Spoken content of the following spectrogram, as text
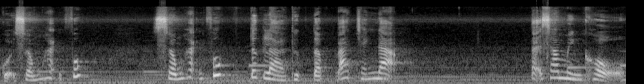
của sống hạnh phúc. Sống hạnh phúc tức là thực tập bát chánh đạo. Tại sao mình khổ?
